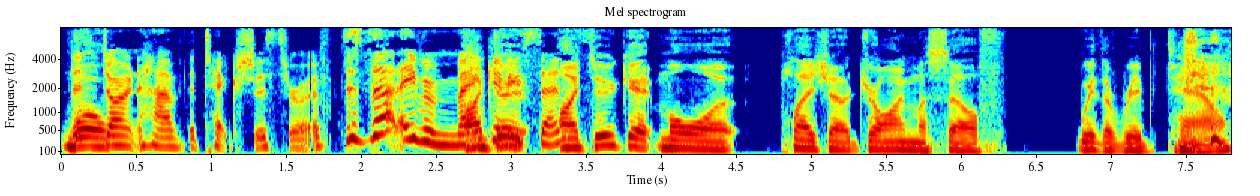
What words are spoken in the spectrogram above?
that Well- don't have the textures through it. Does that even make I do, any sense? I do get more pleasure drying myself with a ribbed towel.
